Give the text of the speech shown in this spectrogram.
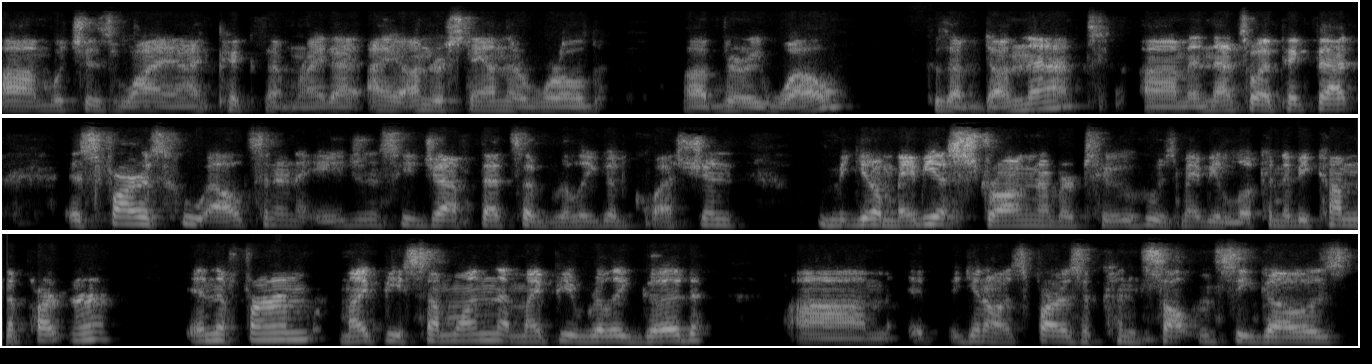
um, which is why I pick them. Right, I, I understand their world uh, very well because I've done that, um, and that's why I picked that. As far as who else in an agency, Jeff, that's a really good question. You know, maybe a strong number two who's maybe looking to become the partner in the firm might be someone that might be really good. Um, it, you know, as far as a consultancy goes,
